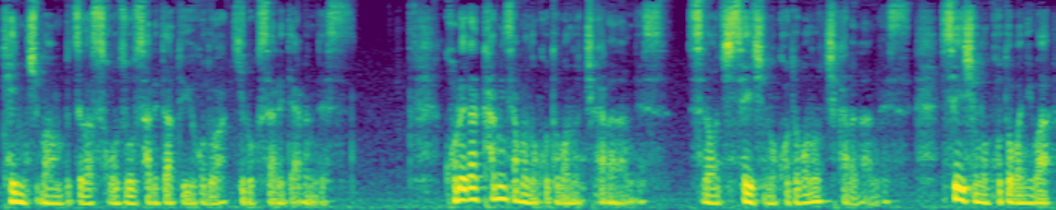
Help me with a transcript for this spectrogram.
天地万物が創造されたということが記録されてあるんです。これが神様の言葉の力なんです。すなわち聖書の言葉の力なんです。聖書の言葉には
